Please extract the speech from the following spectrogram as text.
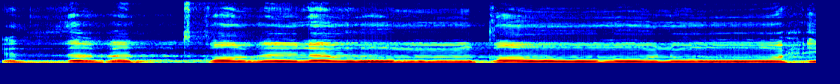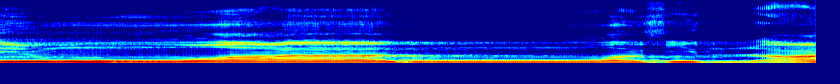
كذبت قبلهم قوم نوح وعاد وفرعون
